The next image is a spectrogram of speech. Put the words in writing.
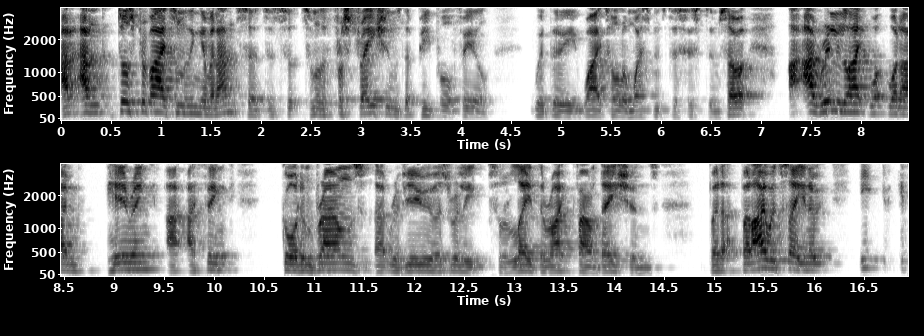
and, and does provide something of an answer to some of the frustrations that people feel with the Whitehall and Westminster system. So I, I really like what, what I'm hearing. I, I think Gordon Brown's uh, review has really sort of laid the right foundations. But but I would say, you know, it, it,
